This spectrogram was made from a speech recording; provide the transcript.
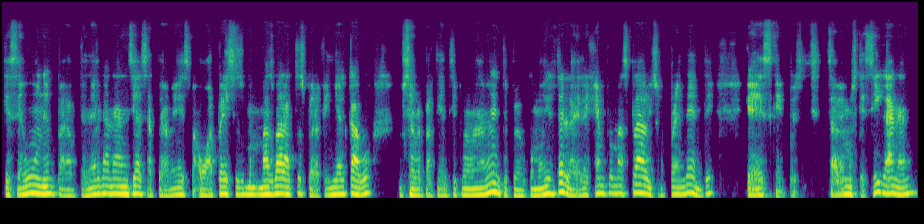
que se unen para obtener ganancias a través o a precios más baratos, pero al fin y al cabo se repartían probablemente. Pero como dice, el ejemplo más claro y sorprendente que es que pues sabemos que sí ganan,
